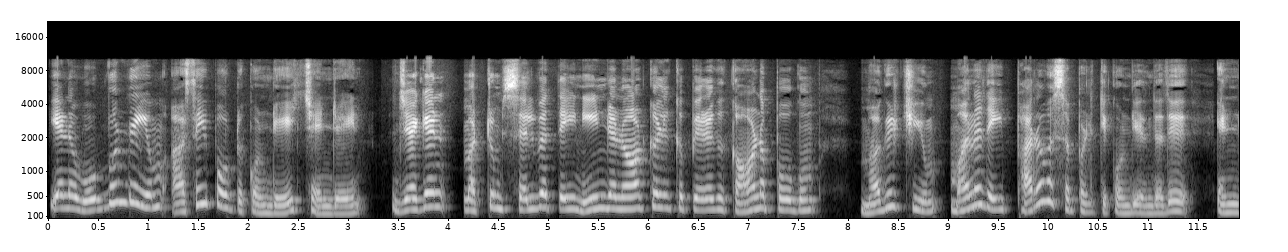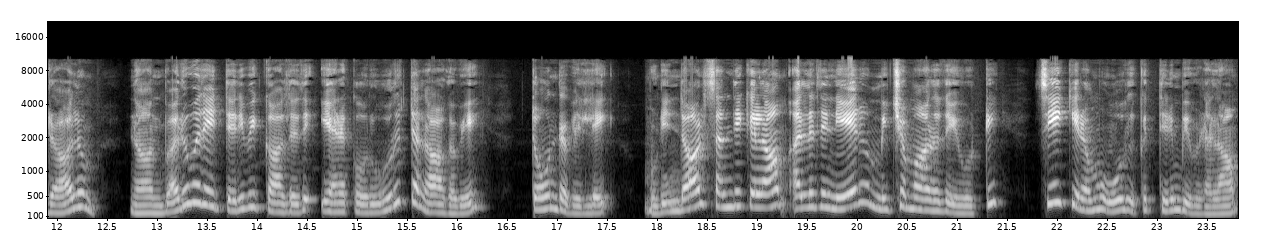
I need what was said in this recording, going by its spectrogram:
என ஒவ்வொன்றையும் அசை போட்டுக்கொண்டே சென்றேன். ஜெகன் மற்றும் செல்வத்தை நீண்ட நாட்களுக்கு பிறகு காணப்போகும் மகிழ்ச்சியும் மனதை பரவசப்படுத்தி கொண்டிருந்தது. என்றாலும் நான் வருவதை தெரிவிக்காதது எனக்கு ஒரு உறுத்தலாகவே தோன்றவில்லை. முடிந்தால் சந்திக்கலாம் அல்லது நேரம் மிச்சமானதை ஒட்டி சீக்கிரம் ஊருக்கு திரும்பி விடலாம்.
